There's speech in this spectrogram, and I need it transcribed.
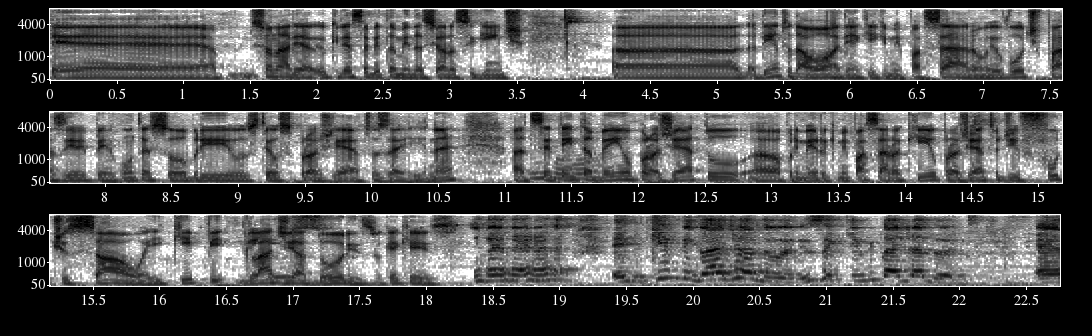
É, missionária, eu queria saber também da senhora o seguinte: Uh, dentro da ordem aqui que me passaram, eu vou te fazer perguntas sobre os teus projetos aí, né? Uh, você uhum. tem também o projeto, uh, o primeiro que me passaram aqui, o projeto de futsal, a equipe Gladiadores. Isso. O que, que é isso? equipe Gladiadores, equipe Gladiadores. É,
